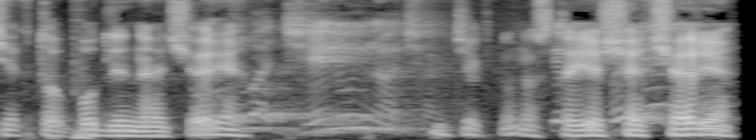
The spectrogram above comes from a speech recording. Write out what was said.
те, кто подлинные ачарьи, те, кто настоящие ачарьи,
